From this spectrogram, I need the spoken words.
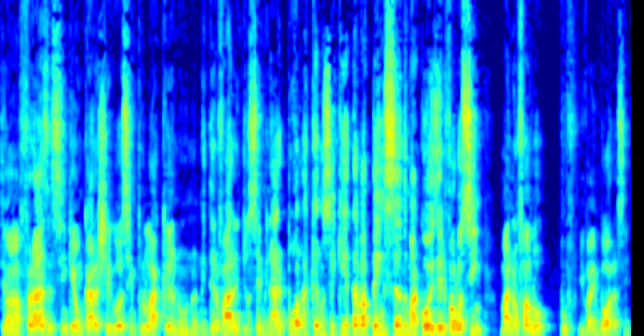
Tem uma frase assim que é um cara chegou assim pro Lacano no, intervalo de um seminário, pô, Lacano, não sei o que, tava pensando uma coisa, ele falou assim, mas não falou. Puf, e vai embora assim.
